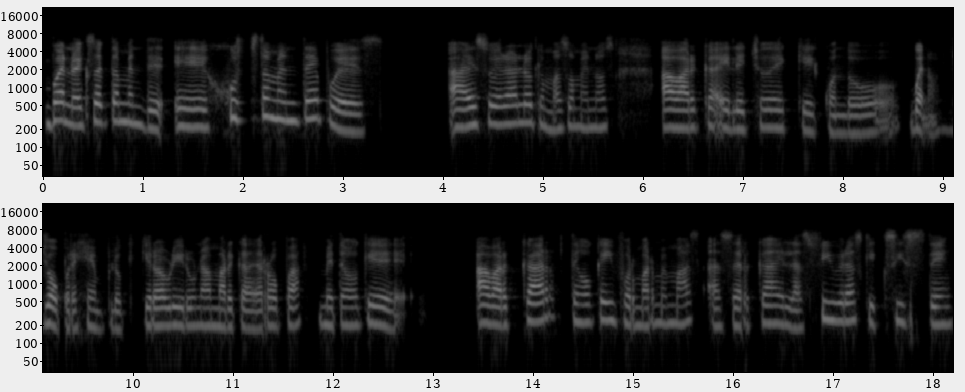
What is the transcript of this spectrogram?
Bueno, exactamente. Eh, justamente, pues, a eso era lo que más o menos abarca el hecho de que cuando, bueno, yo, por ejemplo, que quiero abrir una marca de ropa, me tengo que abarcar, tengo que informarme más acerca de las fibras que existen.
